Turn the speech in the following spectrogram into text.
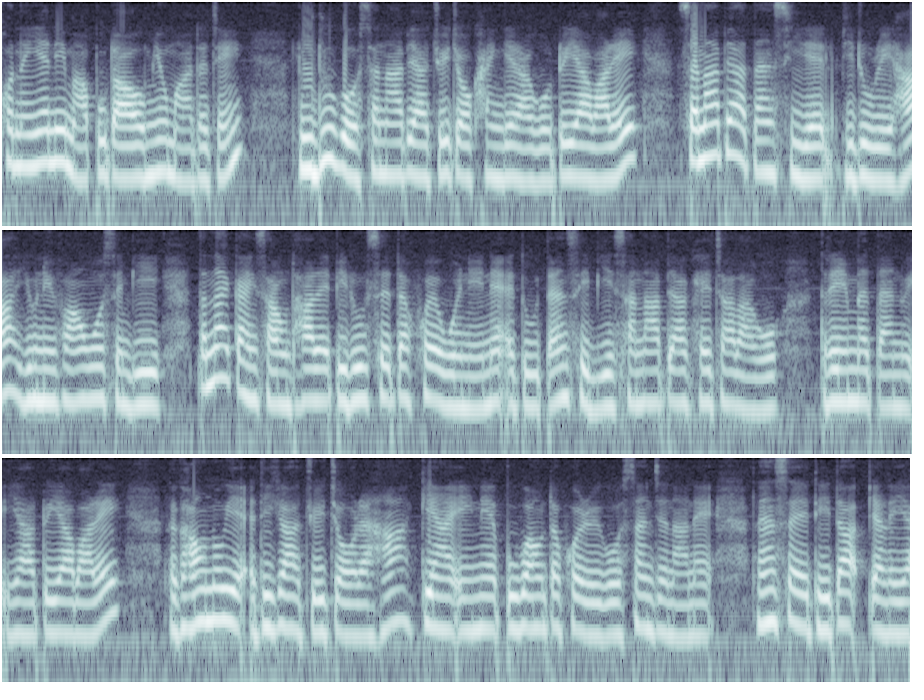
9ရက်နေ့မှာပူတာအိုမြို့မှာတစ်ကြိမ် လူထုကိုဆန္ဒပြကြွေးကြော်ခိုင်းခဲ့တာကိုတွေ့ရပါတယ်။ဆန္ဒပြတန်းစီတဲ့ပြည်သူတွေဟာယူနီဖောင်းဝတ်ဆင်ပြီးတနက်ကင်ဆောင်ထားတဲ့ပြည်သူစစ်တပ်ဖွဲ့ဝင်တွေနဲ့အတူတန်းစီပြီးဆန္ဒပြခဲ့ကြတာကိုသတင်းမှတ်တမ်းတွေအရတွေ့ရပါတယ်။၎င်းတို့ရဲ့အဓိကကြွေးကြော်ရန်ဟာ KIA နဲ့ပူးပေါင်းတပ်ဖွဲ့တွေကိုစန့်ကျင်တာနဲ့လန်ဆယ်ဒေတာပြန်လည်ရ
